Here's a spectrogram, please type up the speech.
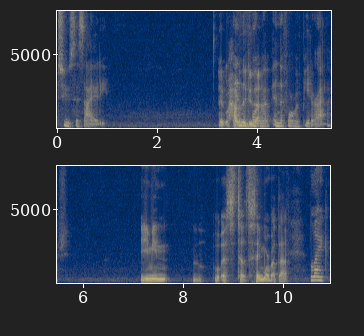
to society And how do they the do that? Of, in the form of Peter Ashe. You mean uh, let's say more about that? like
